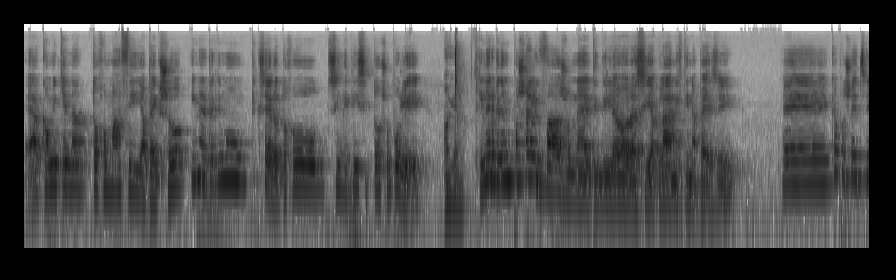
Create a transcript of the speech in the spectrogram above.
Ε, ακόμη και να το έχω μάθει απ' έξω, είναι ρε παιδί μου, δεν ξέρω, το έχω συνηθίσει τόσο πολύ. Οκ. Είναι ρε παιδί μου πώς άλλοι βάζουν ε, την τηλεόραση απλά ανοιχτή να παίζει. Ε, κάπως έτσι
